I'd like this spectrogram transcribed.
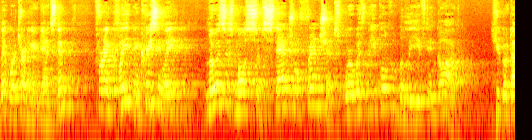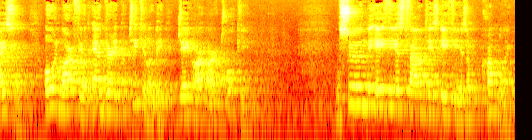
that were turning against him, for increasingly, Lewis's most substantial friendships were with people who believed in God. Hugo Dyson, Owen Barfield, and very particularly J.R.R. Tolkien. And soon the atheist found his atheism crumbling.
